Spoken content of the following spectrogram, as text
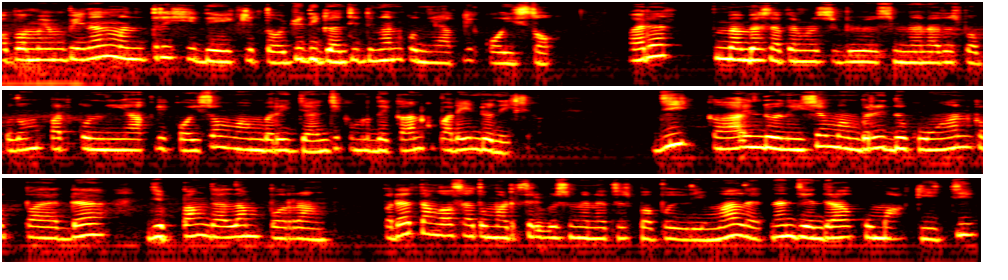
Kepemimpinan Menteri Hideki Tojo diganti dengan Kuniaki Koiso. Pada 19 September 1944, Kuniaki Koiso memberi janji kemerdekaan kepada Indonesia. Jika Indonesia memberi dukungan kepada Jepang dalam perang, pada tanggal 1 Maret 1945, Letnan Jenderal Kumakichi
